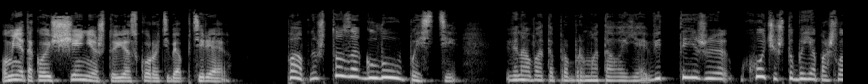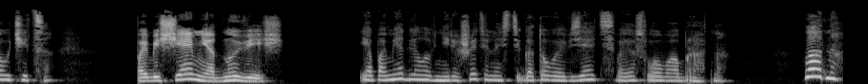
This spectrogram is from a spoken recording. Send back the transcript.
у меня такое ощущение, что я скоро тебя потеряю». «Пап, ну что за глупости?» — виновато пробормотала я. «Ведь ты же хочешь, чтобы я пошла учиться?» «Пообещай мне одну вещь». Я помедлила в нерешительности, готовая взять свое слово обратно. «Ладно»,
